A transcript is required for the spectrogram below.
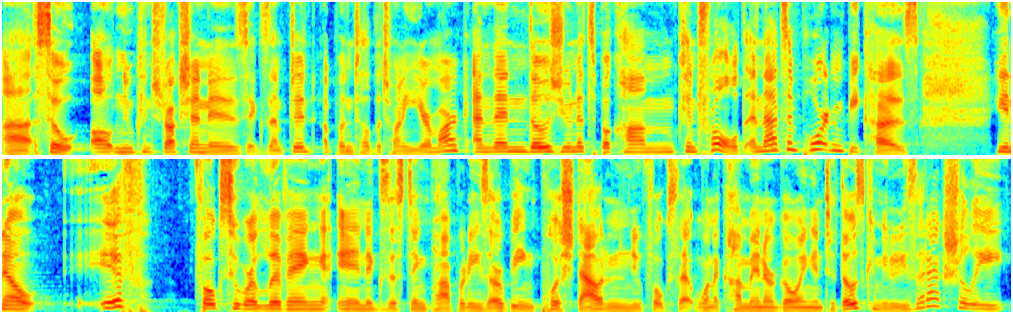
Uh, so all new construction is exempted up until the 20 year mark, and then those units become controlled. And that's important because, you know, if folks who are living in existing properties are being pushed out and new folks that want to come in are going into those communities, that actually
